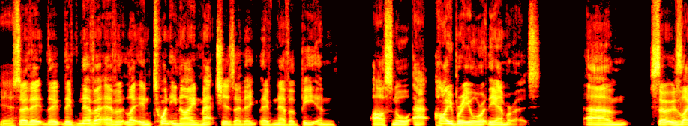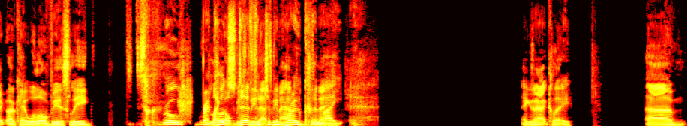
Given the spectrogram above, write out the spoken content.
Yeah. So they, they they've never ever like in 29 matches I think they've never beaten Arsenal at Highbury or at the Emirates. Um, so it was like okay, well obviously Rule, records obviously destined to be broken, mate. exactly. Um,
